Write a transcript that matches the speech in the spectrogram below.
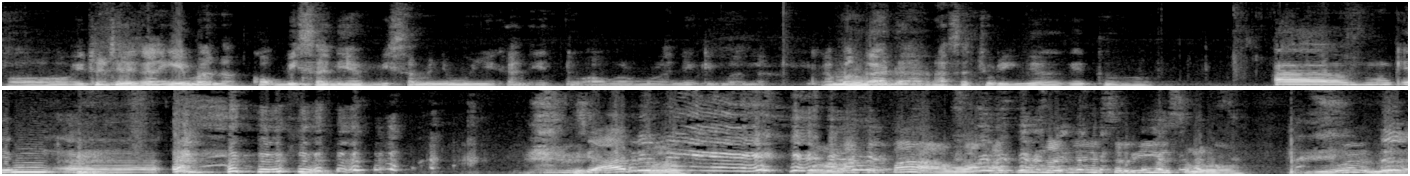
Oh itu ceritanya gimana? Kok bisa dia bisa menyembunyikan itu? Awal mulanya gimana? Emang nggak ada rasa curiga gitu? Eh, mungkin eh, si Ari nih Malah ketawa. Aku nanya serius loh. Gimana? Tuh,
